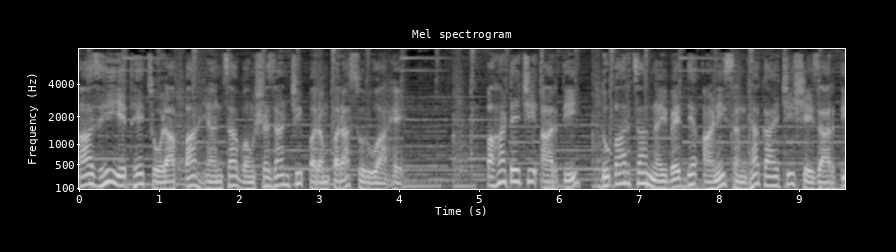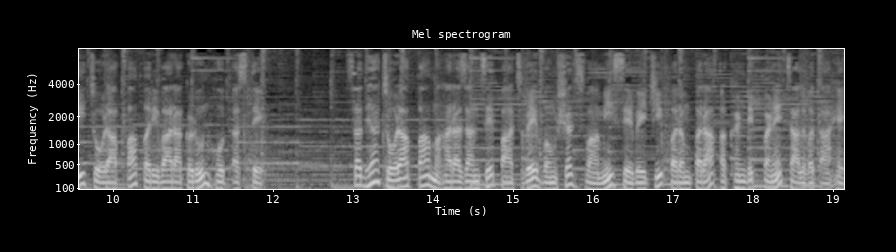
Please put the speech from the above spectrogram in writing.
आजही येथे चोळाप्पा ह्यांचा वंशजांची परंपरा सुरू आहे. पहाटेची आरती दुपारचा नैवेद्य आणि संध्याकाळची शेजारती चोळाप्पा परिवाराकडून होत असते. सध्या चोळाप्पा महाराजांचे पाचवे वंशज स्वामी सेवेची परंपरा अखंडितपणे चालवत आहे.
